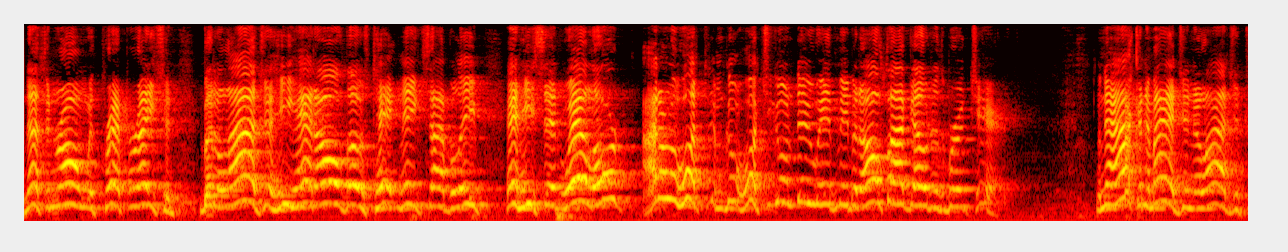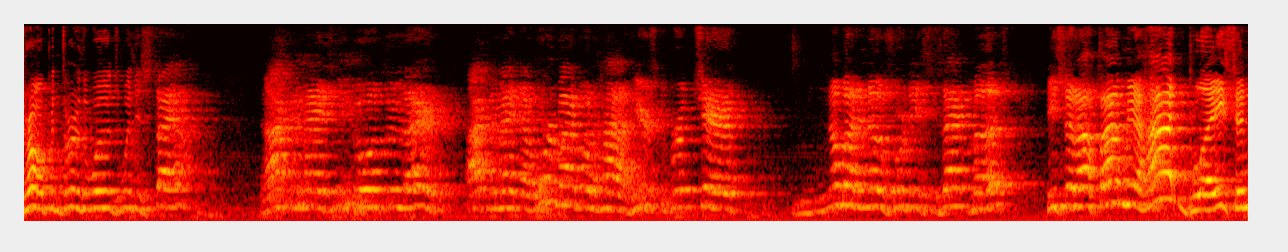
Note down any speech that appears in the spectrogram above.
Nothing wrong with preparation. But Elijah, he had all those techniques, I believe, and he said, "Well, Lord, I don't know what I'm going, what you're going to do with me, but off I go to the brook Cherith." Now I can imagine Elijah tromping through the woods with his staff. And I can imagine him going through there. I can imagine, now where am I going to hide? Here's the brook Cherith. Nobody knows where this is that much. He said, I found me a hiding place, and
